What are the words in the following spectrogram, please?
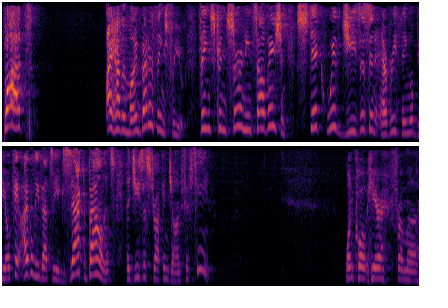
But I have in mind better things for you, things concerning salvation. Stick with Jesus and everything will be okay. I believe that's the exact balance that Jesus struck in John 15. One quote here from a,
